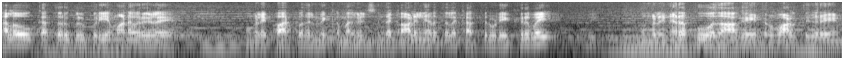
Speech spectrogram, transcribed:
ஹலோ கத்தருக்குள் பிரியமானவர்களே. உங்களை பார்ப்பதில் மிக்க மகிழ்ச்சி. இந்த காலை நேரத்தில் கத்தருடைய கிருபை உங்களை நிரப்புவதாக என்று வாழ்த்துகிறேன்.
